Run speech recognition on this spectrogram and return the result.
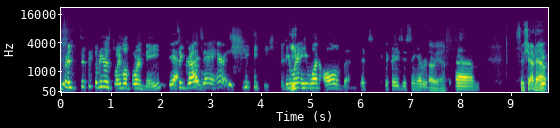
Somebody runs 21 4 in Maine? Yeah, That's incredible. Isaiah Harris. He You- went. He won all of them. That's the craziest thing ever. Oh yeah. Um, So shout out.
